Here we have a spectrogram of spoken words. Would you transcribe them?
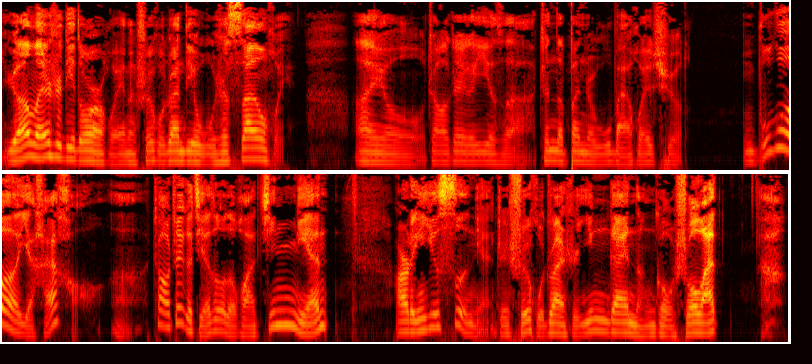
原文是第多少回呢？《水浒传》第五十三回。哎呦，照这个意思啊，真的奔着五百回去了。不过也还好啊。照这个节奏的话，今年二零一四年这《水浒传》是应该能够说完啊。《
